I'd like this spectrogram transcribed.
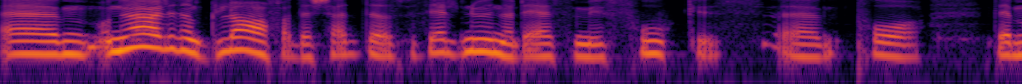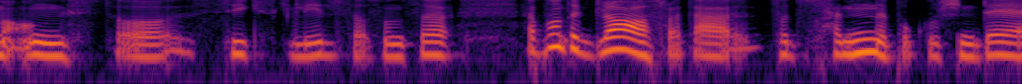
Um, og nå er jeg veldig sånn glad for at det skjedde, og spesielt nå når det er så mye fokus uh, på det med angst og psykiske lidelser og sånn, så jeg er på en måte glad for at jeg har fått kjenne på hvordan det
